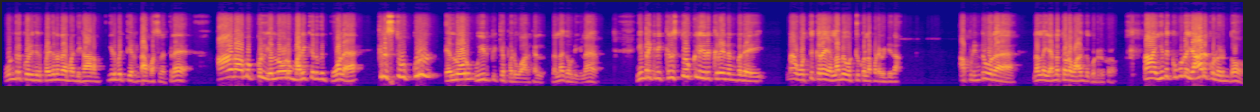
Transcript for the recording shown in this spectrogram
ஒன்று கொரிந்தியர் பதினொன்றாம் அதிகாரம் இருபத்தி இரண்டாம் வசனத்துல ஆதாமுக்குள் எல்லோரும் மறிக்கிறது போல கிறிஸ்துவுக்குள் எல்லோரும் உயிர்ப்பிக்கப்படுவார்கள். நல்லா கவனிக்கல. இன்றைக்கு நீ கிறிஸ்துவுக்குள் இருக்கிறேன் என்பதை நான் ஒத்துக்கிறேன் எல்லாமே ஒற்றுக்கொள்ளப்பட வேண்டியதான் அப்படின்ற ஒரு நல்ல எண்ணத்தோட வாழ்ந்து கொண்டிருக்கிறோம். ஆனா இதுக்கு முன்னே யாருக்குள்ள இருந்தோம்?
